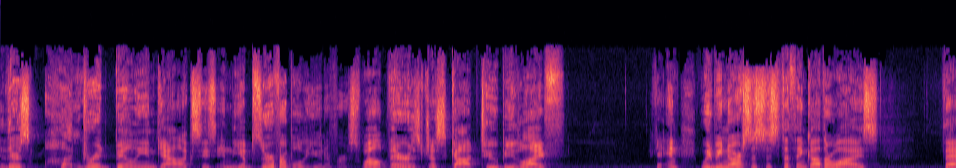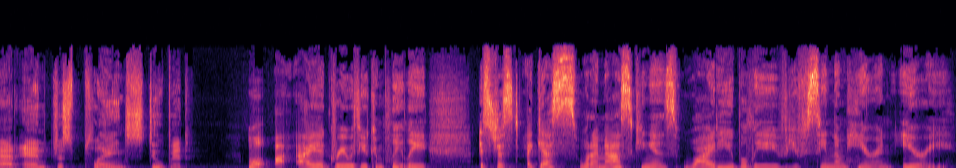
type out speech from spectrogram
There's 100 billion galaxies in the observable universe. Well, there has just got to be life. And we'd be narcissists to think otherwise. That and just plain stupid. Well, I, I agree with you completely. It's just, I guess what I'm asking is why do you believe you've seen them here in Eerie?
